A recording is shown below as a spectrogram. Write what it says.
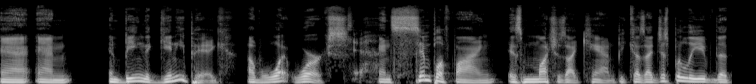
and and and being the guinea pig of what works Yeah. and simplifying as much as I can because I just believe that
